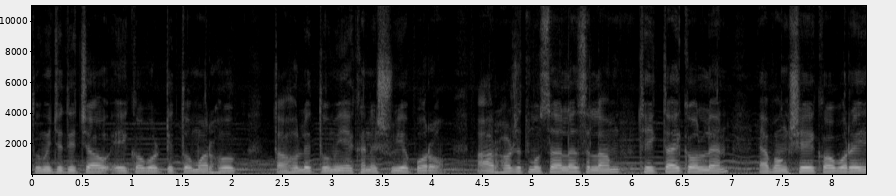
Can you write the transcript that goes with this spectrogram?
তুমি যদি চাও এই কবরটি তোমার হোক তাহলে তুমি এখানে শুয়ে পড়ো। আর হজরত মুসা আল্লাহ সাল্লাম ঠিক তাই করলেন এবং সেই কবরেই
